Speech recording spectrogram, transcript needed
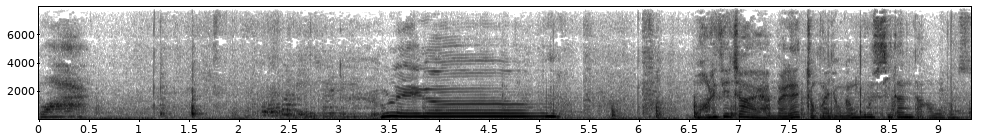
哇！好靚啊！哇！呢啲真係係咪咧？仲係用緊烏斯登打喎嗰時。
